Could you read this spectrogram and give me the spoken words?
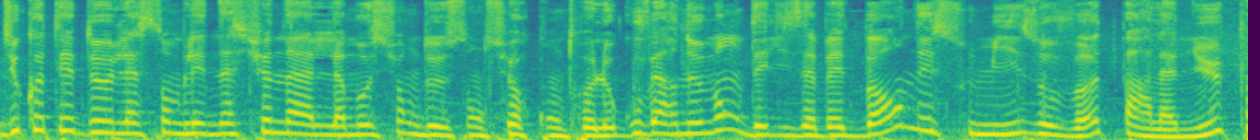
Du côté de l'Assemblée nationale, la motion de censure contre le gouvernement d'Elisabeth Borne est soumise au vote par la NUP.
